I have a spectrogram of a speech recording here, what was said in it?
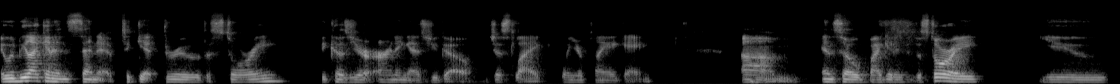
it would be like an incentive to get through the story because you're earning as you go, just like when you're playing a game. Um, and so by getting to the story, you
